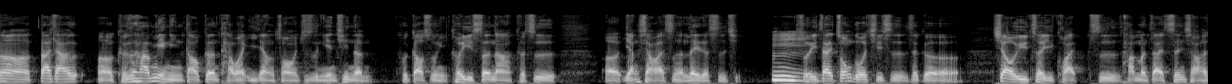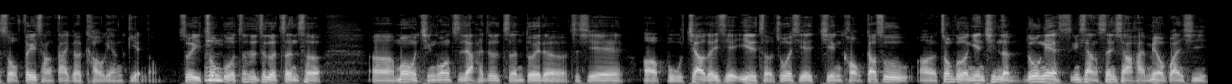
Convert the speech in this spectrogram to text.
那大家呃，可是他面临到跟台湾一样的状况，就是年轻人会告诉你可以生啊，可是呃养小孩是很累的事情。嗯，所以在中国其实这个。教育这一块是他们在生小孩时候非常大一个考量点哦，所以中国这是这个政策，呃，某种情况之下，它就是针对了这些呃补教的一些业者做一些监控，告诉呃中国的年轻人，如果你也你想生小孩没有关系，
